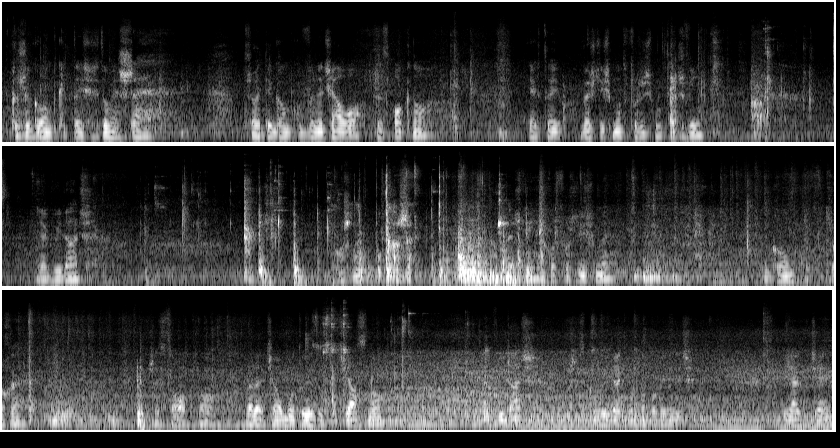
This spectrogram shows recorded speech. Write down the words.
Tylko, że gąbki tutaj się tu jeszcze trochę tych gąbków wyleciało przez okno. Jak tutaj weszliśmy, otworzyliśmy te drzwi. Jak widać. Może nawet pokażę te drzwi, jak otworzyliśmy. Gąbków trochę przez to okno wyleciało, bo tu jest dosyć jasno. Jak widać, wszystko widać można powiedzieć. Jak dzień.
